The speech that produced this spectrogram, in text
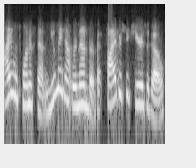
I was one of them. You may not remember, but five or six years ago,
